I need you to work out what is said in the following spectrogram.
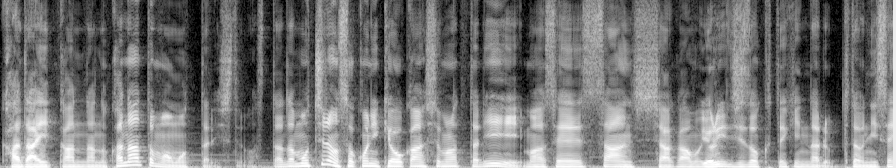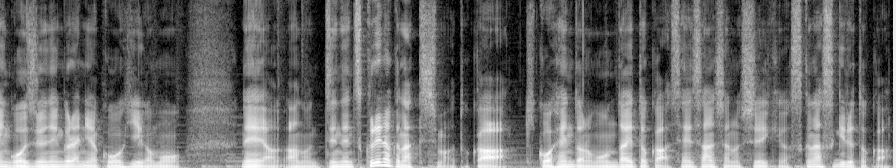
課題感なのかなとも思ったりしてます。ただもちろんそこに共感してもらったり、まあ生産者がより持続的になる。例えば2050年ぐらいにはコーヒーがもうね、あの全然作れなくなってしまうとか、気候変動の問題とか、生産者の収益が少なすぎるとか、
